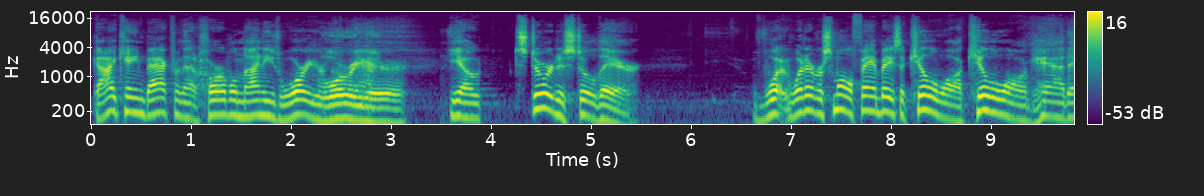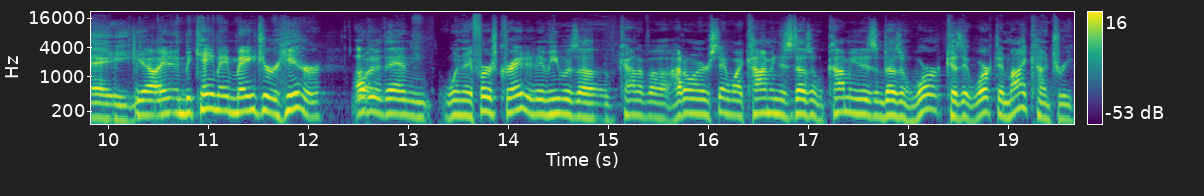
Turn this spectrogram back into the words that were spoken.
Guy came back from that horrible '90s warrior. Warrior. You know, Stewart is still there. What, whatever small fan base of Kilowog, Kilowog had a you know and, and became a major hitter. Other Right. than when they first created him, he was a kind of a I don't understand why communist doesn't communism doesn't work because it worked in my country,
